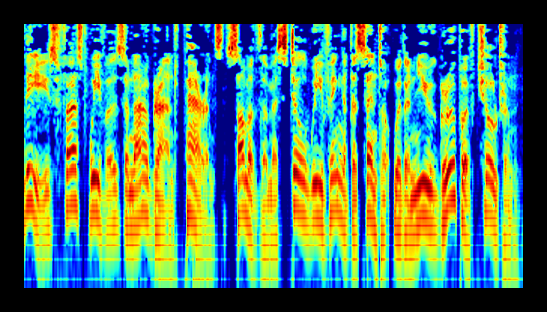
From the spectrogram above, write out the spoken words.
these first weavers are now grandparents, some of them are still weaving at the center with a new group of children.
